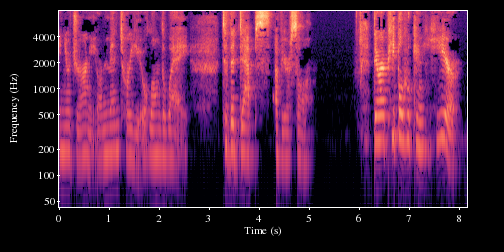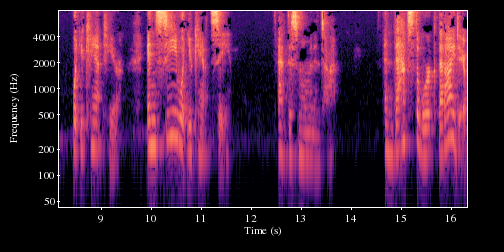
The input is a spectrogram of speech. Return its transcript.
in your journey or mentor you along the way to the depths of your soul. There are people who can hear what you can't hear and see what you can't see at this moment in time. And that's the work that I do.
